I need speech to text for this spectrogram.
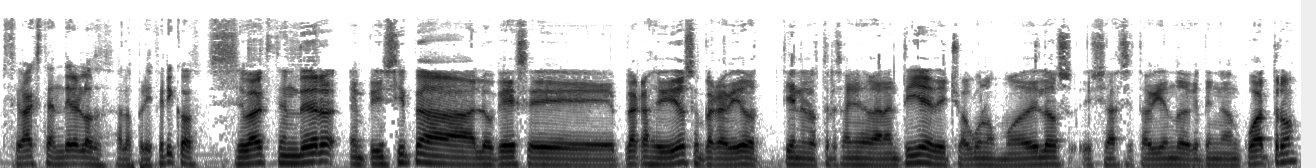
se va a extender a los, a los periféricos? Se va a extender en principio a lo que es eh, placas de video. O sea, placa de video tiene los tres años de garantía. De hecho, algunos modelos eh, ya se está viendo de que tengan cuatro.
